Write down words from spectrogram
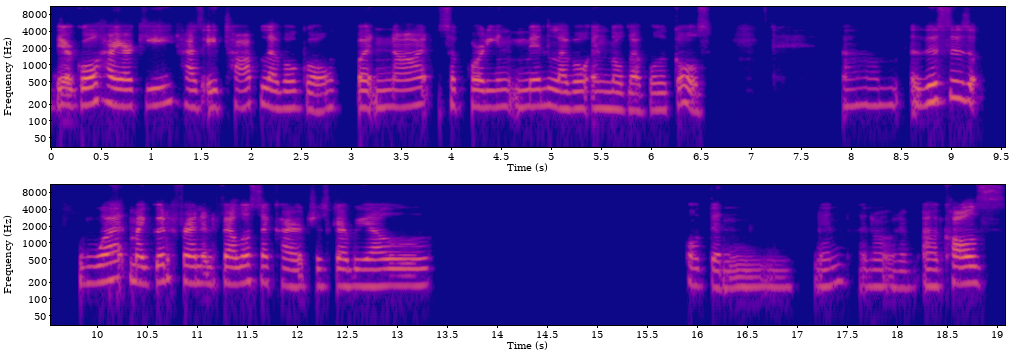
Their goal hierarchy has a top-level goal, but not supporting mid-level and low-level goals. Um, this is what my good friend and fellow psychiatrist Gabrielle Oten, I don't know, uh, calls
